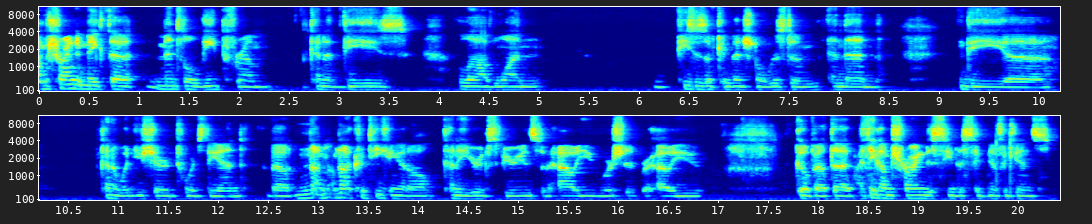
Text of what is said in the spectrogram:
I'm trying to make that mental leap from kind of these law of one pieces of conventional wisdom and then the uh, kind of what you shared towards the end about not, i'm not critiquing at all kind of your experience of how you worship or how you go about that i think i'm trying to see the significance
